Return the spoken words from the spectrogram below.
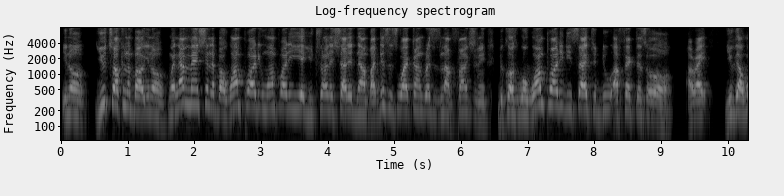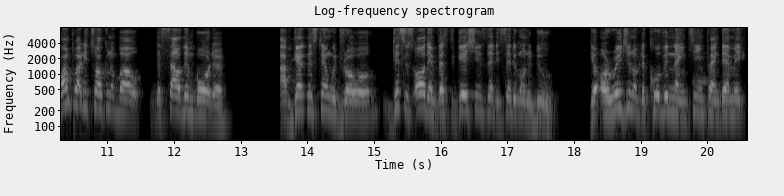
you know, you talking about, you know, when I mentioned about one party, one party here, you're trying to shut it down. But this is why Congress is not functioning because what one party decide to do affect us all. All right, you got one party talking about the southern border, Afghanistan withdrawal. This is all the investigations that they said they're going to do. The origin of the COVID 19 pandemic,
